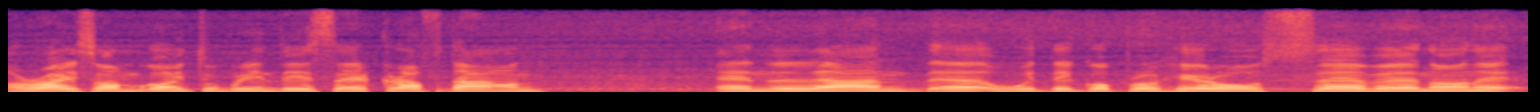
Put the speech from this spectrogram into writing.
All right, so I'm going to bring this aircraft down and land uh, with the GoPro Hero 7 on it.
